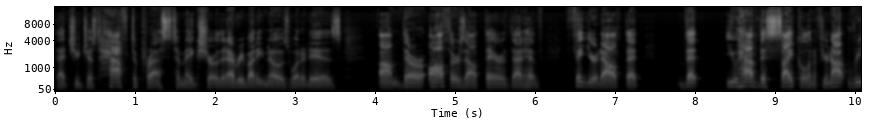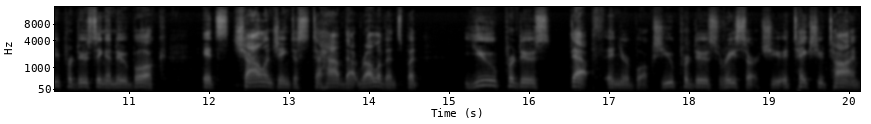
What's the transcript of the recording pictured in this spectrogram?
that you just have to press to make sure that everybody knows what it is. Um, there are authors out there that have figured out that that you have this cycle and if you're not reproducing a new book it's challenging to, to have that relevance but you produce depth in your books you produce research you, it takes you time.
